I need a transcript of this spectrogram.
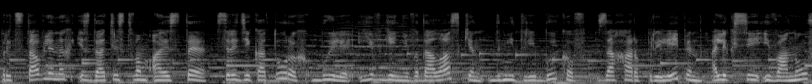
представленных издательством АСТ, среди которых были Евгений Водолазкин, Дмитрий Быков, Захар Прилепин, Алексей Иванов,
